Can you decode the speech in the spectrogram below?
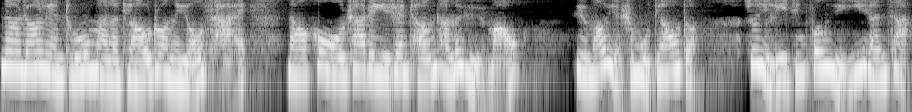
那张脸涂满了条状的油彩，脑后插着一身长长的羽毛，羽毛也是木雕的，所以历经风雨依然在。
